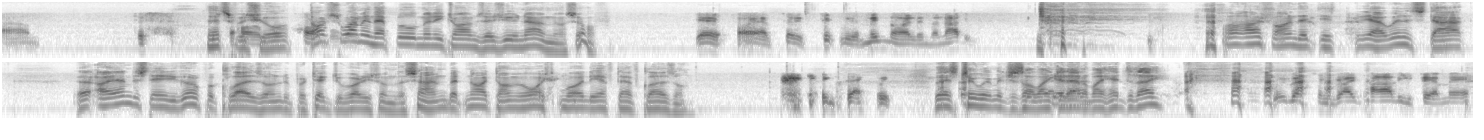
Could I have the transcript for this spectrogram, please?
Um, just That's for horrible, sure. horrible I've swum in that pool many times, as you know myself. yeah, I have too, particularly at midnight in the nutty. Well, I find that it, yeah, when it's dark, uh, I understand you've got to put clothes on to protect your body from the sun, but nighttime, why, why do you have to have clothes on? exactly. There's two images I won't get out of my head today. We've got some great parties down there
